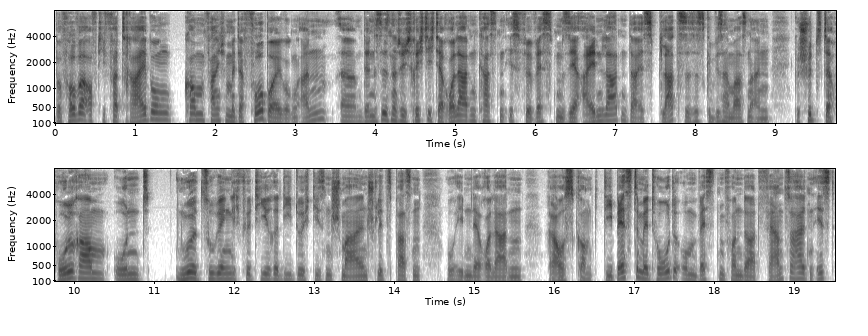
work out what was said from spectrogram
Bevor wir auf die Vertreibung kommen, fange ich mal mit der Vorbeugung an. Äh, denn es ist natürlich richtig, der Rollladenkasten ist für Wespen sehr einladend. Da ist Platz. Es ist gewissermaßen ein geschützter Hohlraum und nur zugänglich für Tiere, die durch diesen schmalen Schlitz passen, wo eben der Rollladen rauskommt. Die beste Methode, um Wespen von dort fernzuhalten, ist,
